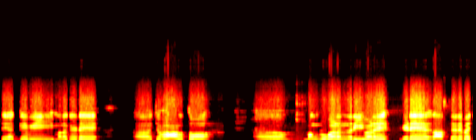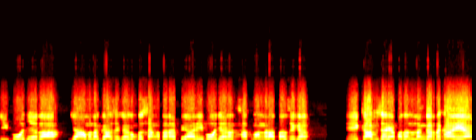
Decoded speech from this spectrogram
ਤੇ ਅੱਗੇ ਵੀ ਮਤਲਬ ਜਿਹੜੇ, ਅਹ, ਚੋਹਾਲ ਤੋਂ, ਅਹ, ਮੰਗੂਵਾਲ ਨਰੀ ਵਾਲੇ ਜਿਹੜੇ ਰਸਤੇ ਦੇ ਵਿੱਚ ਵੀ ਬਹੁਤ ਜ਼ਿਆਦਾ ਜਾਮ ਲੱਗਾ ਸੀਗਾ ਕਿਉਂਕਿ ਸੰਗਤਾਂ ਦਾ ਪਿਆਰ ਹੀ ਬਹੁਤ ਜ਼ਿਆਦਾ ਸਤਵਾਂ ਨਰਾਤਾ ਸੀਗਾ ਤੇ ਕਾਫੀ ਸਾਰੇ ਆਪਾਂ ਤੁਹਾਨੂੰ ਲੰਗਰ ਦਿਖਾਏ ਆ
